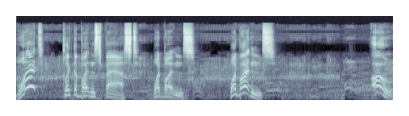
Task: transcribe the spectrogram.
What? Click the buttons fast. What buttons? What buttons? Oh,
